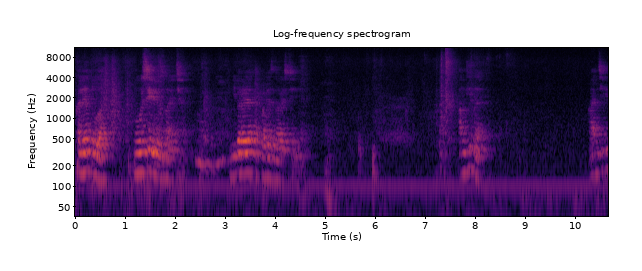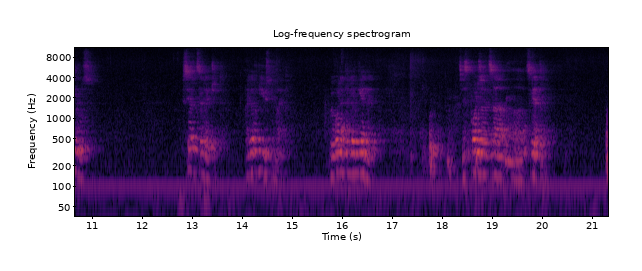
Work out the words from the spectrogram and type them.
Календула. Ну, вы ее знаете. Невероятно полезное растение. Ангина. Антивирус. Сердце лечит. Аллергию снимает. Выводит аллергены. Используется э, цвет. У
